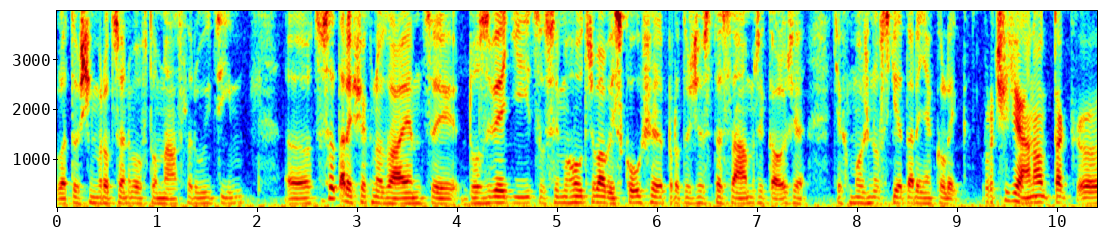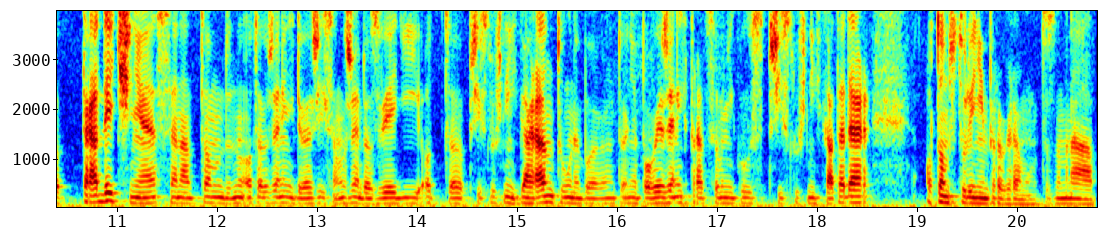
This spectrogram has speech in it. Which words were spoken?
v letošním roce nebo v tom následujícím. Eh, co se tady všechno zájemci dozvědí, co si mohou třeba vyzkoušet, protože jste sám říkal, že těch možností je tady několik. Určitě ano, tak uh, tradičně se na tom dnu otevřených dveří samozřejmě dozvědí od uh, příslušných garantů nebo eventuálně pověřených pracovníků z příslušných kateder o tom studijním programu. To znamená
